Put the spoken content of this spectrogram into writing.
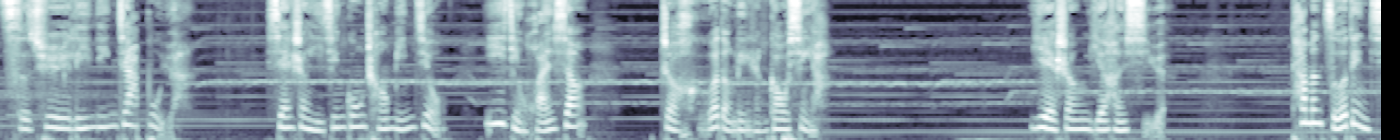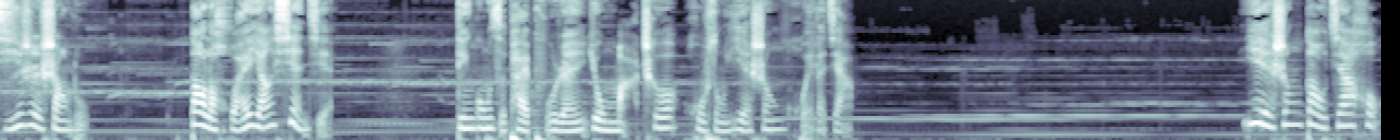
此去离您家不远，先生已经功成名就，衣锦还乡，这何等令人高兴呀！”叶生也很喜悦。他们择定吉日上路，到了淮阳县界，丁公子派仆人用马车护送叶生回了家。叶生到家后，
